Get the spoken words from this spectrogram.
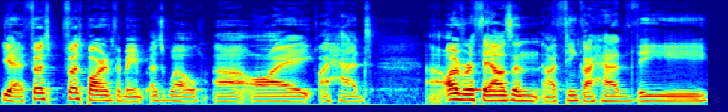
Yeah, first first bye in for me as well. Uh, I I had uh, over a thousand. I think I had the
